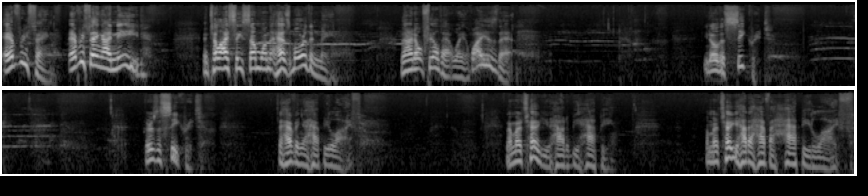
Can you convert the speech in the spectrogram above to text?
everything, everything I need until I see someone that has more than me. Then I don't feel that way. Why is that? You know, the secret. There's a secret to having a happy life. And I'm going to tell you how to be happy. I'm going to tell you how to have a happy life.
